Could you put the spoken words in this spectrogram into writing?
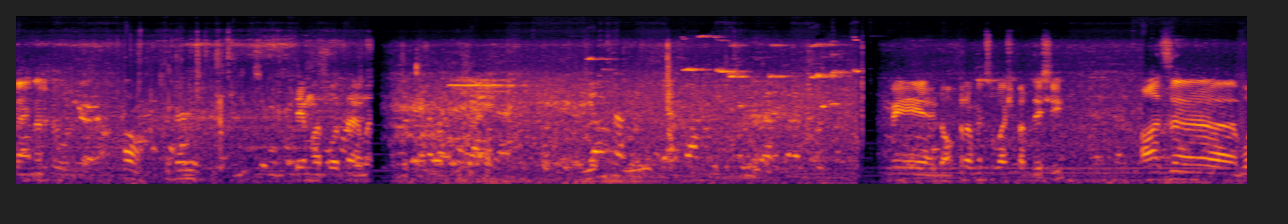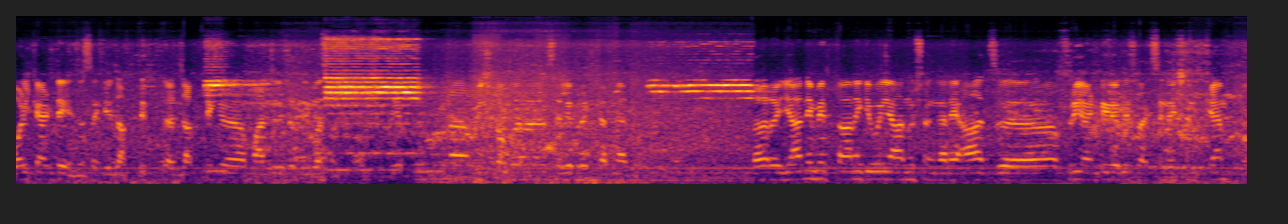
बॅनर ते महत्वाचं आहे? मी डॉक्टर अमित सुभाष परदेशी. आज वर्ल्ड कॅट डे जसं की जागतिक जागतिक मांजरीचा दिवस ते पूर्ण विश्वभर सेलिब्रेट करण्यात येतो. तर या निमित्ताने किंवा या अनुषंगाने आज free anti vaccination camp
